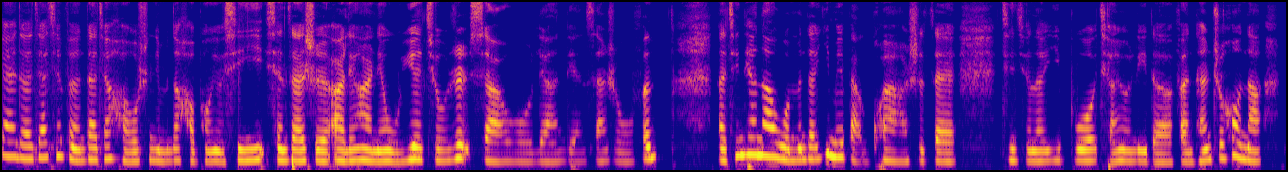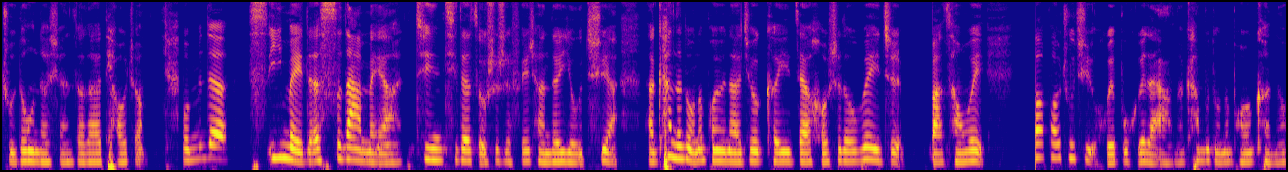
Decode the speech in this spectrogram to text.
亲爱的嘉兴粉，大家好，我是你们的好朋友新一。现在是二零二二年五月九日下午两点三十五分。那今天呢，我们的医美板块啊，是在进行了一波强有力的反弹之后呢，主动的选择了调整。我们的医美的四大美啊，近期的走势是非常的有趣啊。啊，看得懂的朋友呢，就可以在合适的位置把仓位。抛抛出去回不回来啊？那看不懂的朋友可能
